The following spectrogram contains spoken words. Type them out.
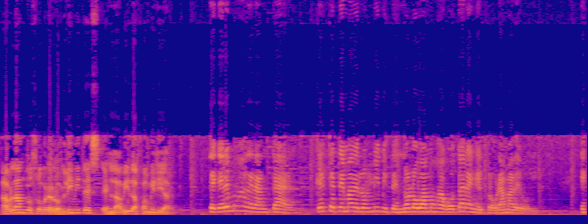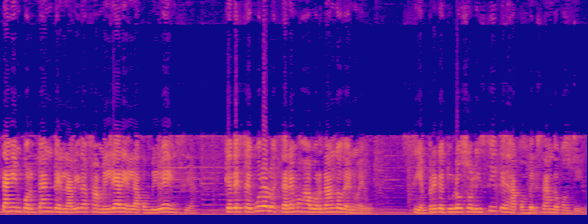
hablando sobre los límites en la vida familiar. Te queremos adelantar que este tema de los límites no lo vamos a agotar en el programa de hoy. Es tan importante en la vida familiar y en la convivencia que de seguro lo estaremos abordando de nuevo, siempre que tú lo solicites a conversando contigo.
